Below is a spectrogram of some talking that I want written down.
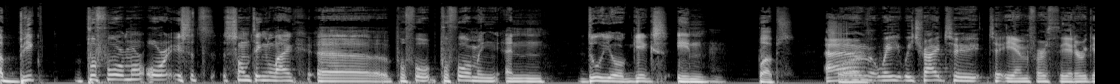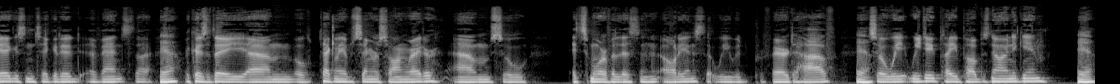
a big performer, or is it something like uh, perform performing and do your gigs in pubs? Um, we we tried to to aim for theater gigs and ticketed events that yeah. because they um, well technically I'm a singer songwriter um so it's more of a listening audience that we would prefer to have. Yeah. So we, we do play pubs now and again. Yeah.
